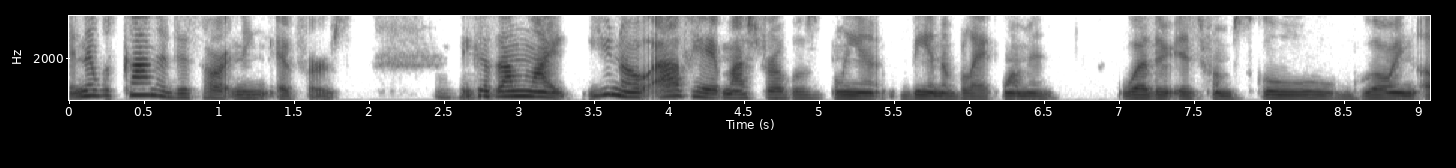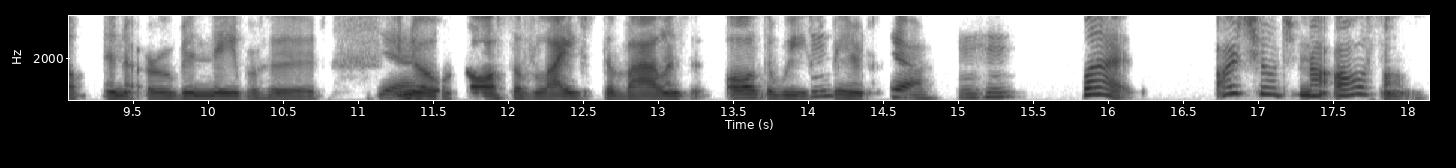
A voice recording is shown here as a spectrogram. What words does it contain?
And it was kind of disheartening at 1st mm-hmm. because I'm like, you know, I've had my struggles being, being a Black woman, whether it's from school, growing up in an urban neighborhood, yes. you know, loss of life, the violence, all that we mm-hmm. experience. Yeah. Mm-hmm. But our children are awesome.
